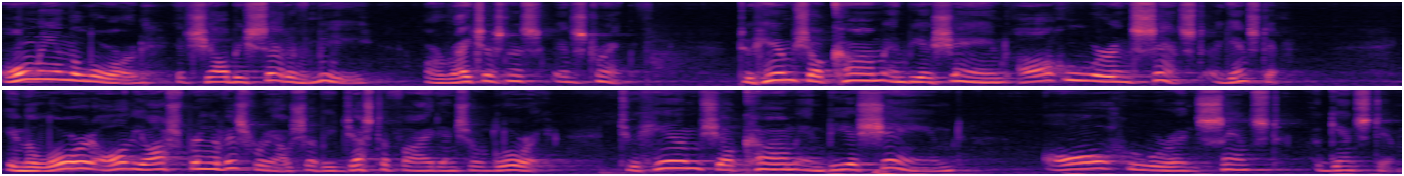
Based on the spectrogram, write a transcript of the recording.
Only in the Lord it shall be said of me are righteousness and strength. To him shall come and be ashamed all who were incensed against him. In the Lord all the offspring of Israel shall be justified and shall glory. To him shall come and be ashamed all who were incensed against him.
